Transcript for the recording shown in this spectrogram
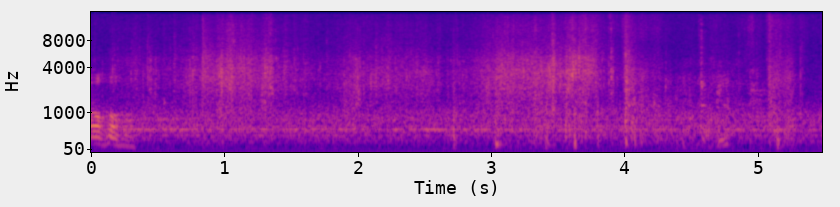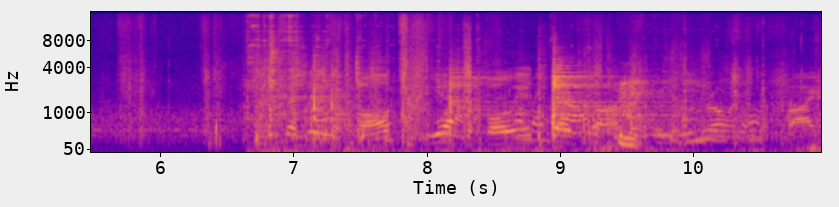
Oh. Especially in the fall. Yeah. The foliage starts off and growing into fire.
